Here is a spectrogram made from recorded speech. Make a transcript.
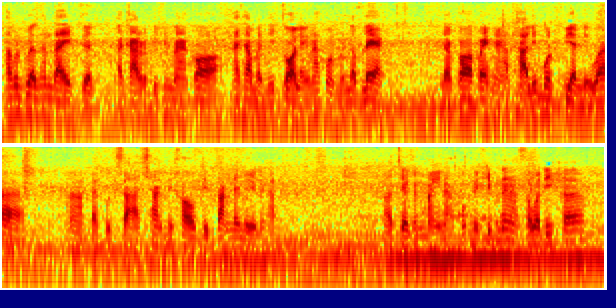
ถ้าเพื่อนๆท่านใดเกิดอาการแบบนี้ขึ้นมา ก็ให้ทำแบบนี้ก่อนเลยนะผมเป็นดับแรก แล้วก็ไปหาถ่านรีโมทเปลี่ยนหรือว่าอ่าไปปรึกษาช่างที่เขาติดตั้งได้เลยนะครับเราเจอกันใหม่นะครับผมในคลิปหน้าสวัสดีครับ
